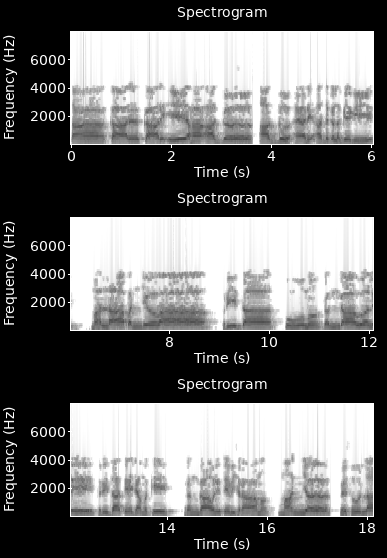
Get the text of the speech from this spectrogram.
ਤਾਂ ਘਰ ਘਰ ਇਹ ਅੱਗ। ਅੱਗ ਐੜੇ ਅਦਕ ਲੱਗੇਗੀ, ਮਹੱਲਾ ਪੰਜਵਾ। ਫਰੀਦਾ ਭੂਮ ਰੰਗਾਵਲੀ ਫਰੀਦਾ ਤੇ ਜਮਕੀ ਰੰਗਾਵਲੀ ਤੇ ਵਿਸ਼ਰਾਮ, ਮੰਜ ਵਿਸੂਲਾ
